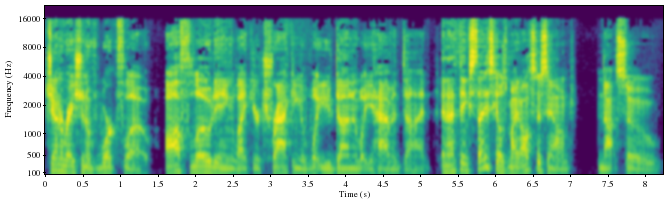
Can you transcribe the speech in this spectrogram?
generation of workflow, offloading like your tracking of what you've done and what you haven't done. And I think study skills might also sound not so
